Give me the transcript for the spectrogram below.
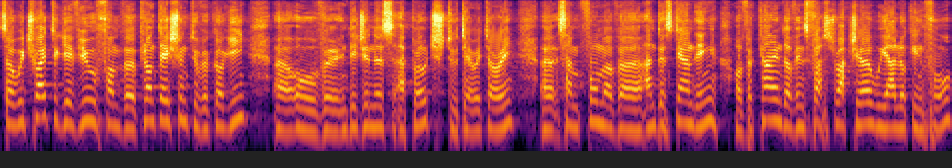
So we tried to give you from the plantation to the Kogi, uh, or the indigenous approach to territory, uh, some form of uh, understanding of the kind of infrastructure we are looking for,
